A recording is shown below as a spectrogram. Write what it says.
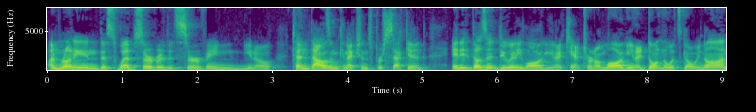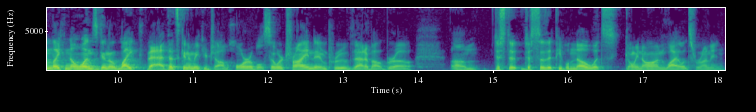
I'm running this web server that's serving, you know, 10,000 connections per second and it doesn't do any logging. I can't turn on logging. I don't know what's going on. Like no one's gonna like that. That's gonna make your job horrible. So we're trying to improve that about Bro, um, just to, just so that people know what's going on while it's running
